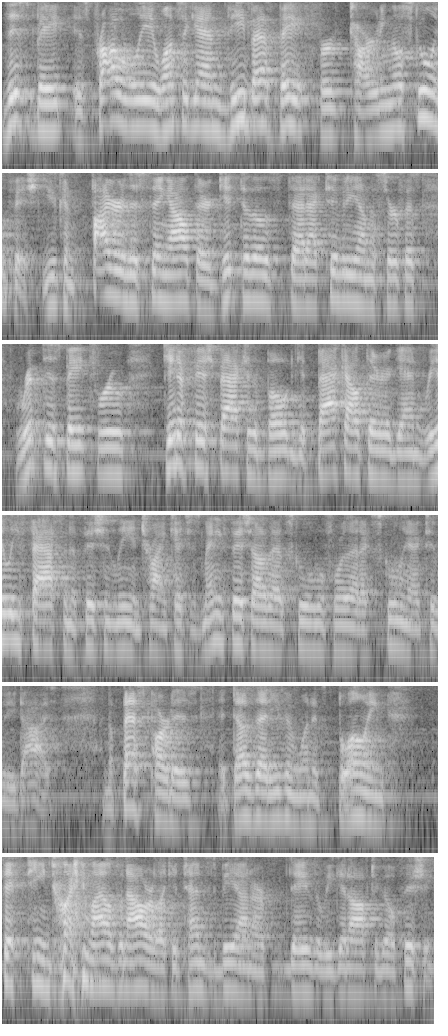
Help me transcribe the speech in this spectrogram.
This bait is probably, once again, the best bait for targeting those schooling fish. You can fire this thing out there, get to those that activity on the surface, rip this bait through, get a fish back to the boat and get back out there again really fast and efficiently and try and catch as many fish out of that school before that schooling activity dies. And the best part is it does that even when it's blowing 15, 20 miles an hour like it tends to be on our days that we get off to go fishing.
